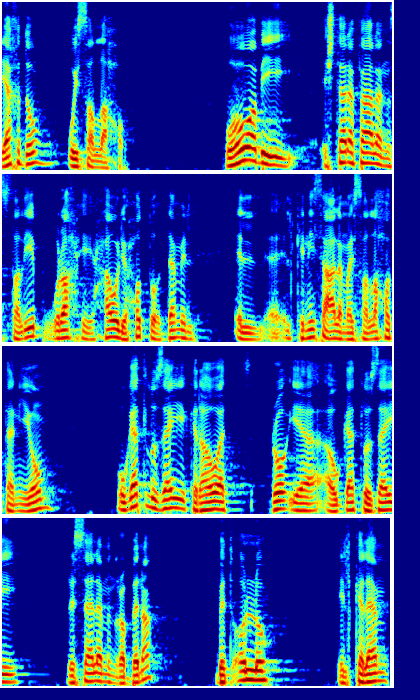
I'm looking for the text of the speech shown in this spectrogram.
ياخده ويصلحه. وهو بي اشترى فعلا الصليب وراح يحاول يحطه قدام ال ال الكنيسة على ما يصلحه تاني يوم. وجات له زي كده هوت رؤية أو جات له زي رسالة من ربنا بتقول له الكلام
